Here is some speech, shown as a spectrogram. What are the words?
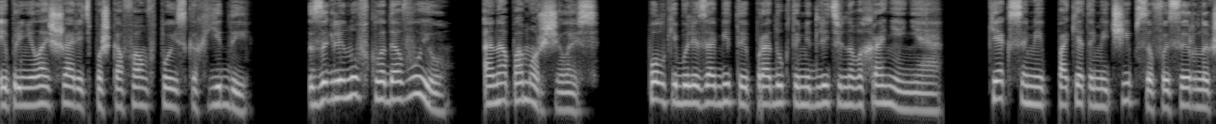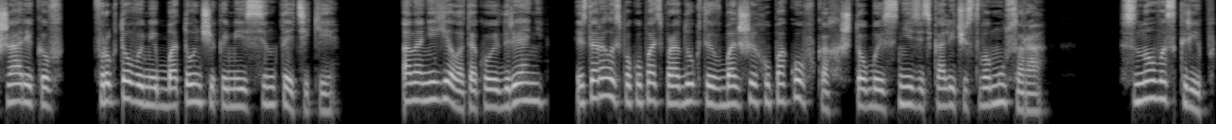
и принялась шарить по шкафам в поисках еды. Заглянув в кладовую, она поморщилась. Полки были забиты продуктами длительного хранения, кексами, пакетами чипсов и сырных шариков, фруктовыми батончиками из синтетики. Она не ела такую дрянь и старалась покупать продукты в больших упаковках, чтобы снизить количество мусора. Снова скрип.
